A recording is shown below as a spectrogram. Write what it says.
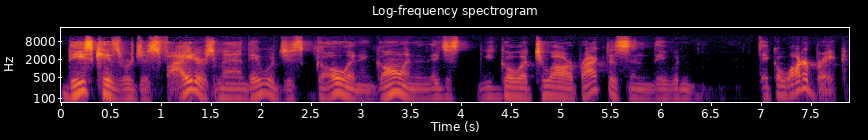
These kids were just fighters, man. They were just going and going, and they just we'd go a two-hour practice, and they wouldn't take a water break,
